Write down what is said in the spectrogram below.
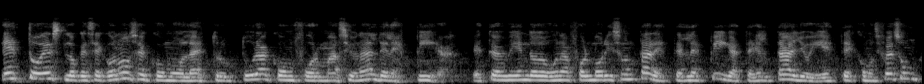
Esto es lo que se conoce como la estructura conformacional de la espiga. Esto es viéndolo de una forma horizontal. Esta es la espiga, este es el tallo y este es como si fuese un,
